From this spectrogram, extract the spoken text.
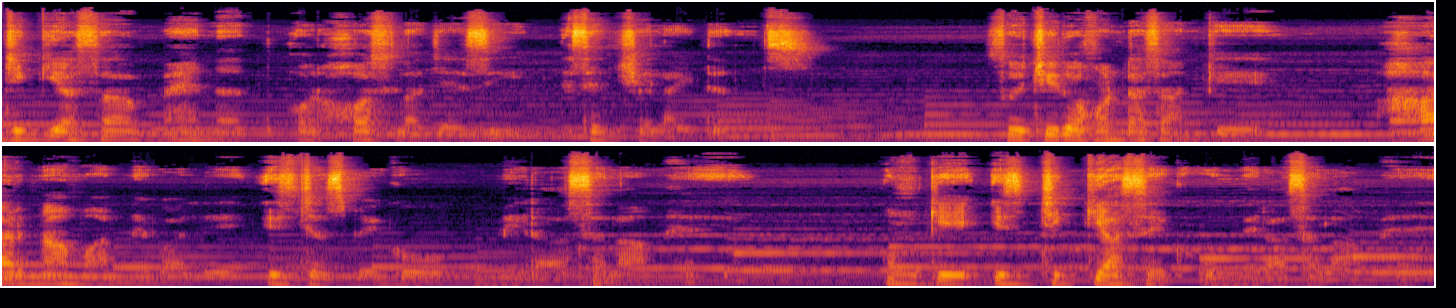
जिज्ञासा, मेहनत और हौसला जैसी एसेंशियल आइटम्स सोचिरो होंडा सान के हार ना मानने वाले इस जज्बे को मेरा सलाम है। उनके इस जिज्ञासे को मेरा सलाम है।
